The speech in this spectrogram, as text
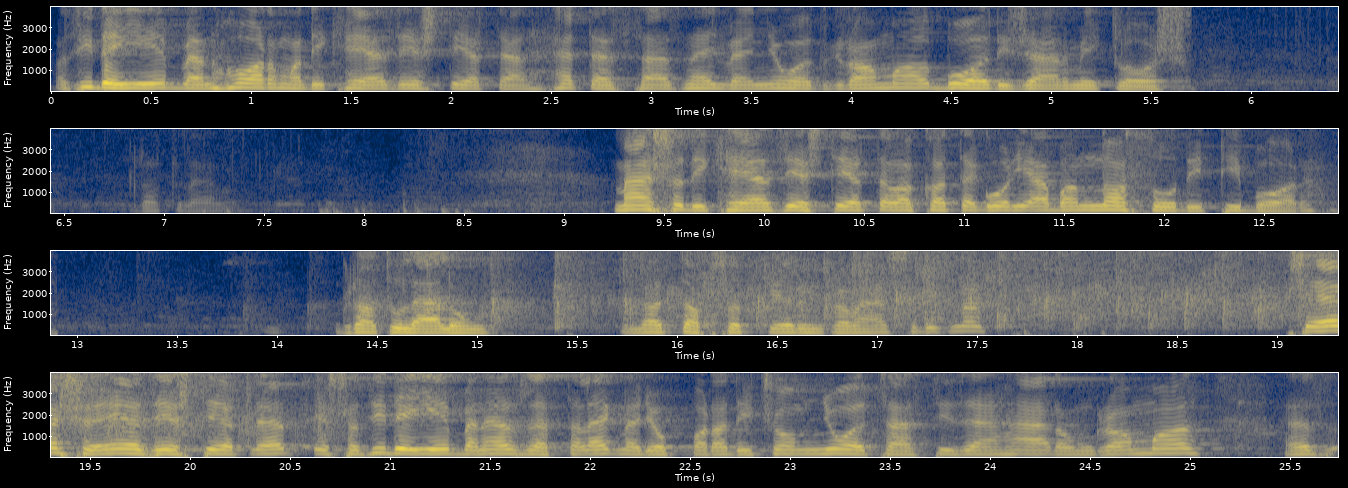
Az idei évben harmadik helyezést ért el 748 grammal Boldizsár Miklós. Gratulálok. Második helyezést ért el a kategóriában Naszódi Tibor. Gratulálunk. Nagy tapsot kérünk a másodiknak. És első helyezést ért le, és az idei évben ez lett a legnagyobb paradicsom, 813 grammal. Ez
